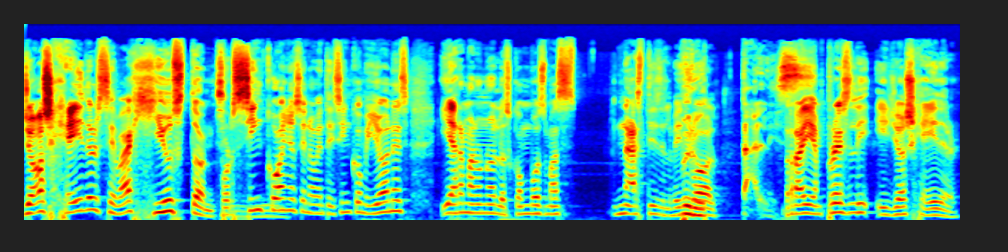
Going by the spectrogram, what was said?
Josh Hader se va a Houston por Sí. 5 años y 95 millones y arman uno de los combos más nasties del béisbol. Brutales. Ryan Presley y Josh Hader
